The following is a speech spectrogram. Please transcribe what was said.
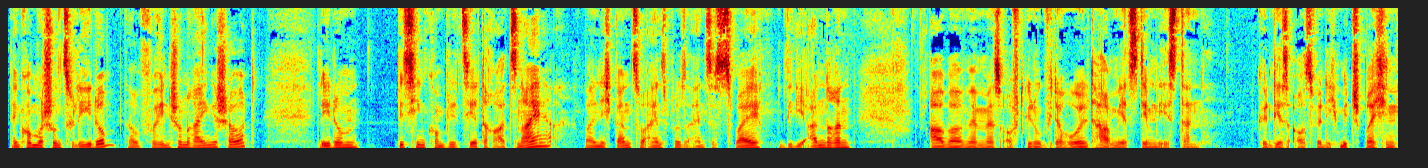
dann kommen wir schon zu Ledum. Da haben wir vorhin schon reingeschaut. Ledum, bisschen kompliziertere Arznei, weil nicht ganz so 1 plus 1 ist 2 wie die anderen. Aber wenn man es oft genug wiederholt haben, jetzt demnächst, dann könnt ihr es auswendig mitsprechen.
